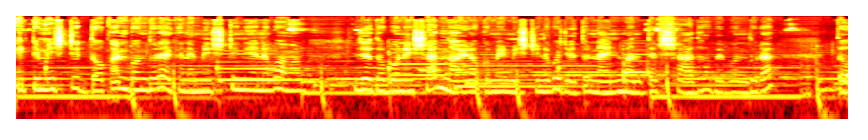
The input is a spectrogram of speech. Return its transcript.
একটি মিষ্টির দোকান বন্ধুরা। এখানে মিষ্টি নিয়ে নেব। আমার যেহেতু বোনের স্বাদ, নয় রকমের মিষ্টি নেব। যেহেতু নাইন মান্থের স্বাদ হবে বন্ধুরা। তো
